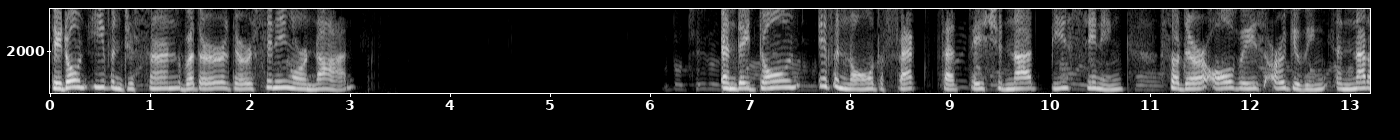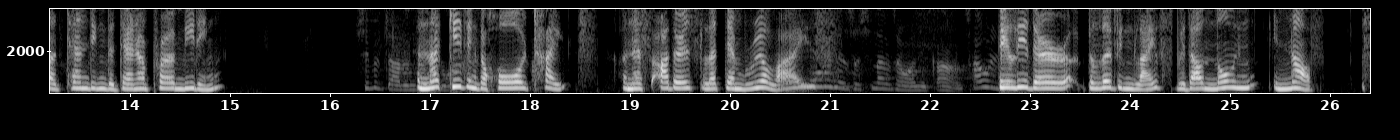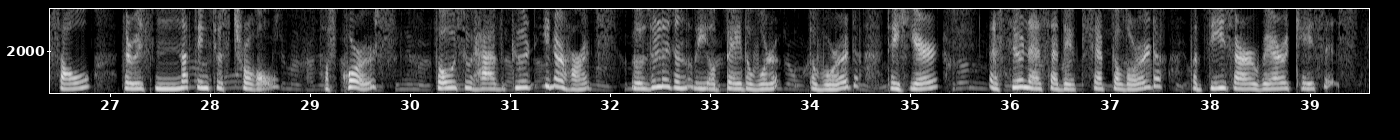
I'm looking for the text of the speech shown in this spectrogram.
They don't even discern whether they're sinning or not. And they don't even know the fact that they should not be sinning, so they're always arguing and not attending the dinner prayer meeting and not giving the whole tithes unless others let them realize. They lead their believing lives without knowing enough, so there is nothing to struggle. Of course, those who have good inner hearts will diligently obey the word, the word they hear as soon as they accept the Lord, but these are rare cases.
